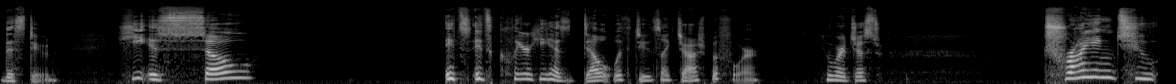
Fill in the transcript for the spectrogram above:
this dude. He is so it's it's clear he has dealt with dudes like Josh before who are just trying to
